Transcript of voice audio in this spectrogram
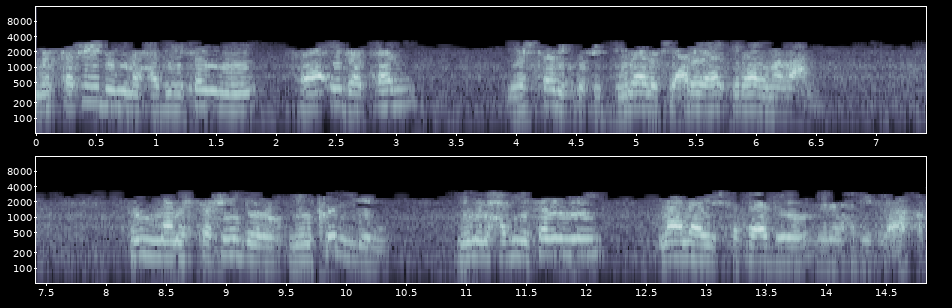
نستفيد من الحديثين فائدة يشترك في الدلالة عليها كلاهما معا. ثم نستفيد من كل من الحديثين ما لا يستفاد من الحديث الآخر.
